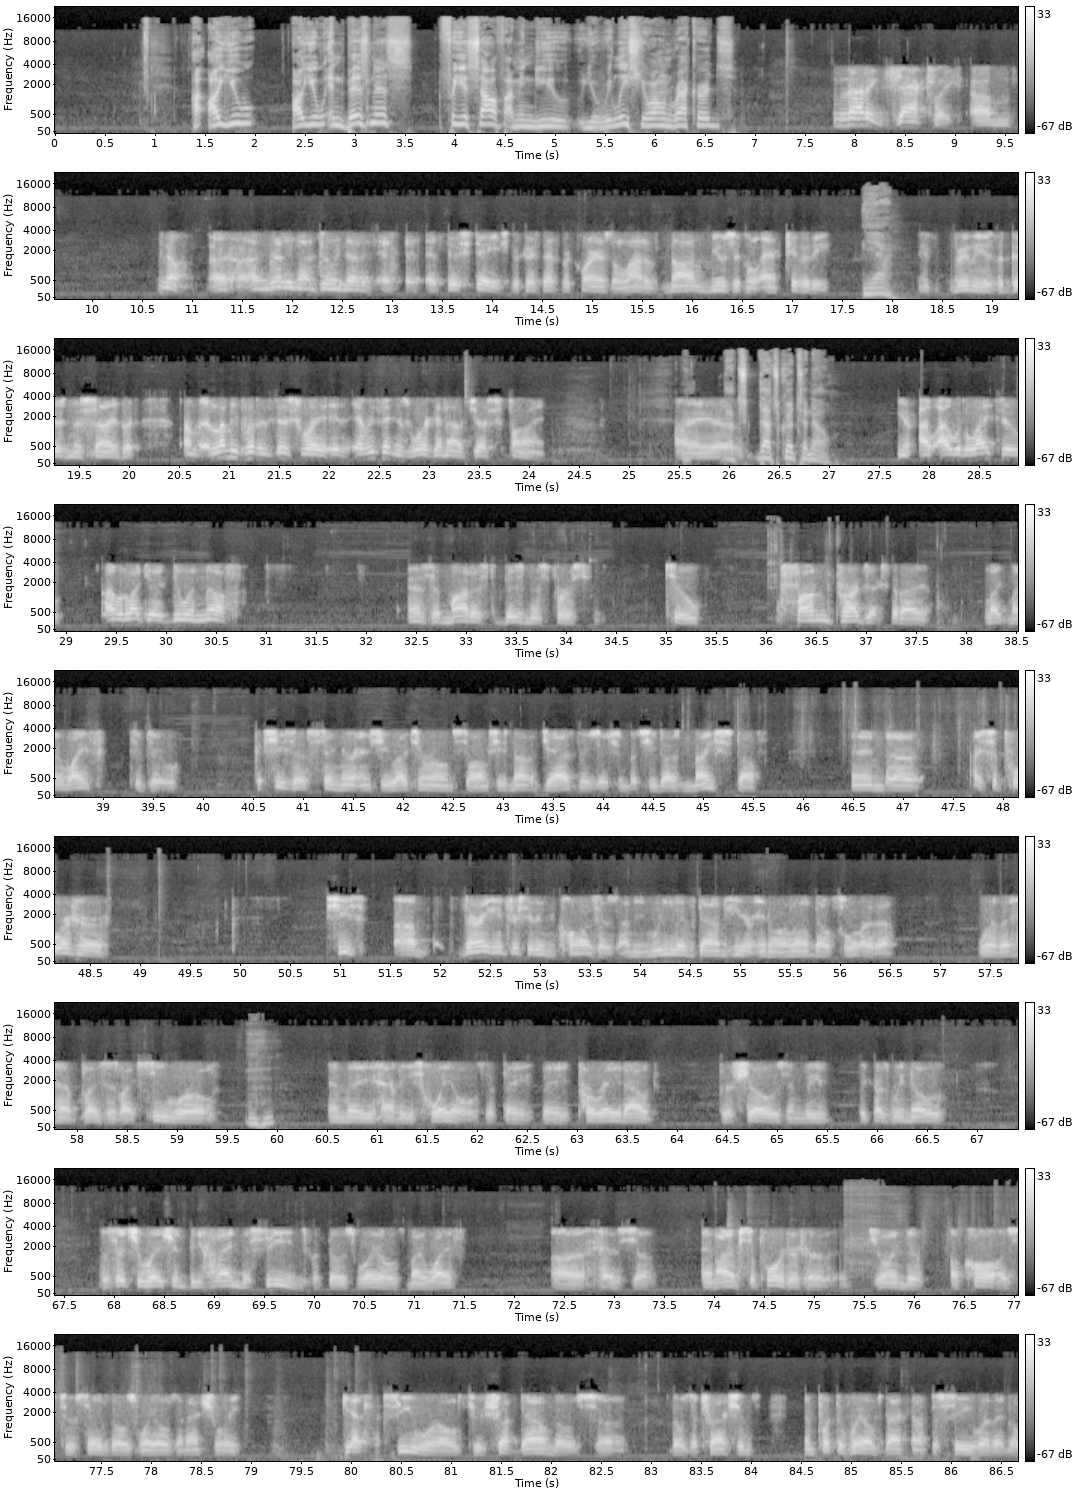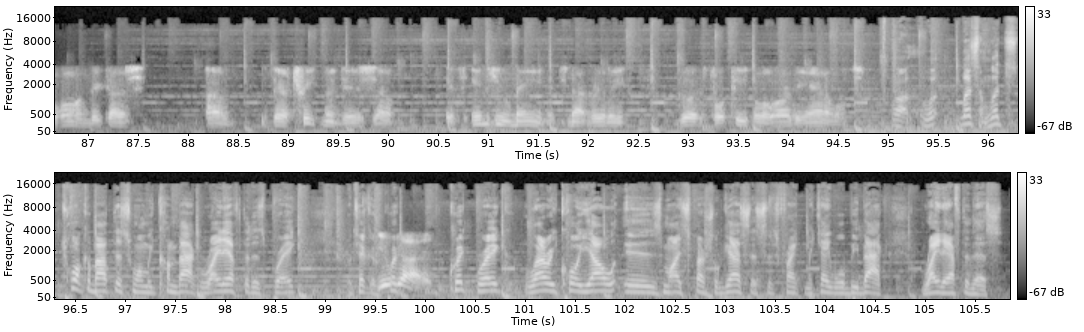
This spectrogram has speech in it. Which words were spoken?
Are you are you in business for yourself? I mean, do you you release your own records? Not exactly. Um, no, I, I'm really not doing that at, at, at this stage because that requires a lot of non-musical activity. Yeah. It really is the business side, but um, let me put it this way: it, everything is working out just fine. I uh, That's that's good to know. you know, I, I would like to, I would like to do enough as a modest business person to fund projects that I like my wife to do, because she's a singer and she writes her own songs. She's not a jazz musician, but she does nice stuff, and uh, I support her. She's um, very interested in causes. I mean, we live down here in Orlando, Florida, where they have places like SeaWorld, and they have these whales that they, they parade out for shows and leave because we know the situation behind the scenes with those whales. My wife uh, has, uh, and I've supported her, joined a, a cause to save those whales and actually get SeaWorld to shut down those uh, those attractions and put the whales back out to sea where they belong because uh, their treatment is uh, it's inhumane. It's not really good for people or the animals. Well, l- listen, let's talk about this when we come back right after this break. We'll take a You quick, quick break. Larry Coryell is my special guest. This is Frank MacKay. We'll be back right after this.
